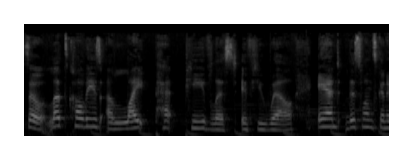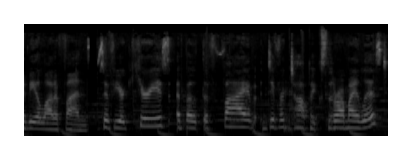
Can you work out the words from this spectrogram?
So let's call these a light pet peeve list, if you will. And this one's going to be a lot of fun. So if you're curious about the five different topics that are on my list,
